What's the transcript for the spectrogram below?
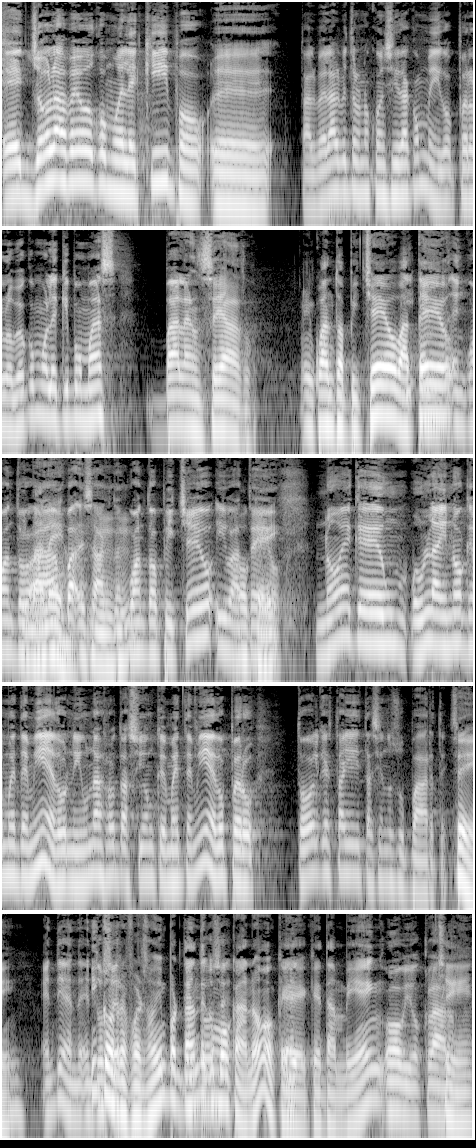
eh, yo las veo como el equipo, eh, tal vez el árbitro no coincida conmigo, pero lo veo como el equipo más balanceado. En cuanto a picheo, bateo. En, en cuanto y a ambas- exacto, en cuanto a picheo y bateo. No es que un, un line que mete miedo, ni una rotación que mete miedo, pero todo el que está ahí está haciendo su parte. Sí. ¿Entiendes? y con refuerzos importantes entonces, como Cano, que, eh, que también... Obvio, claro. Sí.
